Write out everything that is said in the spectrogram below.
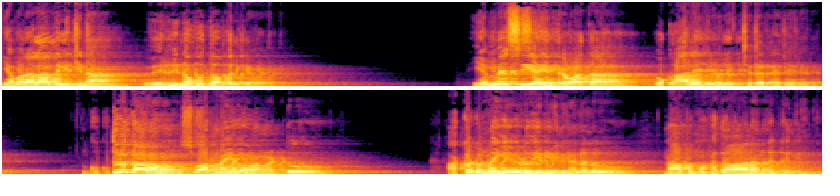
ఎవరలా పిలిచినా వెర్రి నవ్వుతో పలికేవాడు ఎంఎస్సి అయిన తర్వాత ఓ కాలేజీలో లెక్చరర్గా చేరాడు గుప్తుల కాలం స్వర్ణయుగం అన్నట్టు అక్కడున్న ఏడు ఎనిమిది నెలలు నాకు మహదానందం కలిగింది.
